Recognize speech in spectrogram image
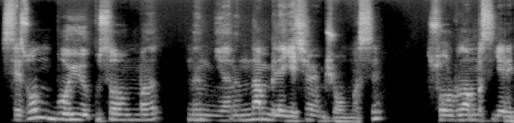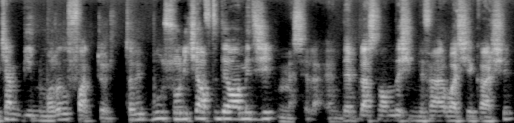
sezon boyu bu savunmanın yanından bile geçememiş olması sorgulanması gereken bir numaralı faktör. Tabii bu son iki hafta devam edecek mi mesela? Yani deplasmanda şimdi Fenerbahçe'ye karşı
